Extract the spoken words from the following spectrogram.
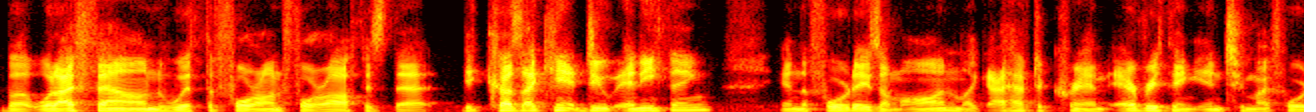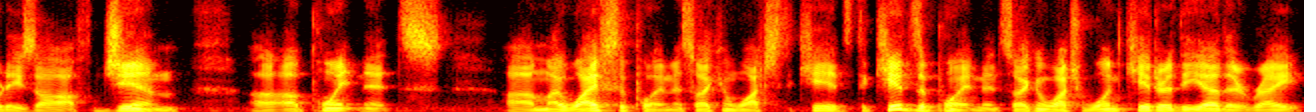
But what I found with the four on, four off is that because I can't do anything in the four days I'm on, like I have to cram everything into my four days off gym, uh, appointments, uh, my wife's appointment so I can watch the kids, the kids' appointment so I can watch one kid or the other, right?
